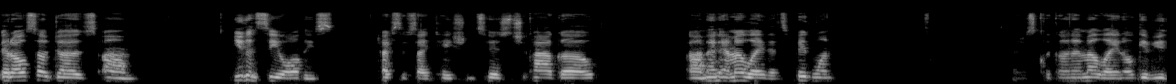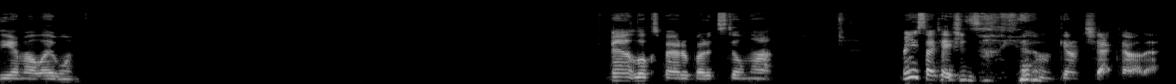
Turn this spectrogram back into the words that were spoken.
It also does, um, you can see all these types of citations. Here's Chicago, um, and MLA, that's a big one. I just click on MLA and it'll give you the MLA one. And it looks better, but it's still not. Bring your citations, get them, get them checked. How about that?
